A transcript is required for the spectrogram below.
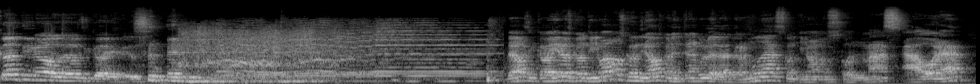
Continuamos, y caballeros. Damas y caballeros, continuamos, continuamos con el Triángulo de las Bermudas, continuamos con más. Ahora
